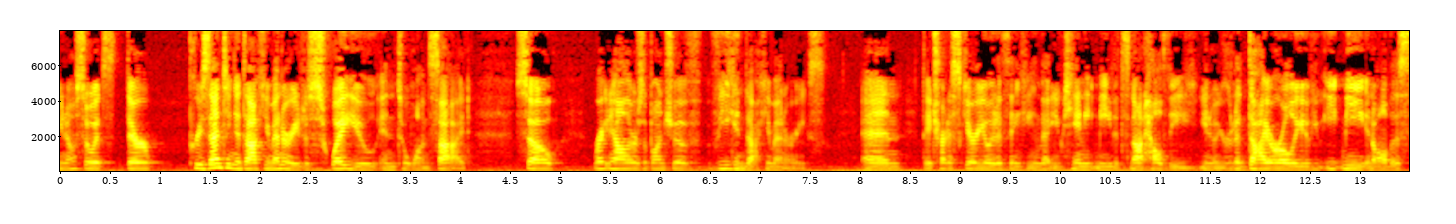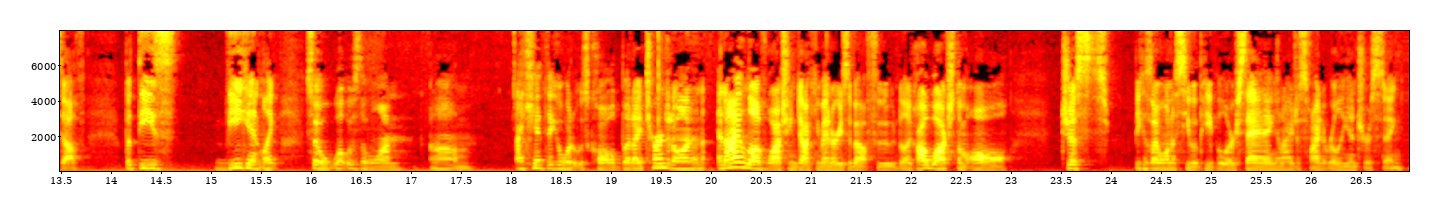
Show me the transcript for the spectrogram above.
you know, so it's they're presenting a documentary to sway you into one side. So right now there's a bunch of vegan documentaries and they try to scare you into thinking that you can't eat meat. It's not healthy. You know you're to die early if you eat meat and all this stuff. But these vegan like so what was the one? Um i can't think of what it was called but i turned it on and, and i love watching documentaries about food. Like i'll watch them all just because i want to see what people are saying and i just find it really interesting.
